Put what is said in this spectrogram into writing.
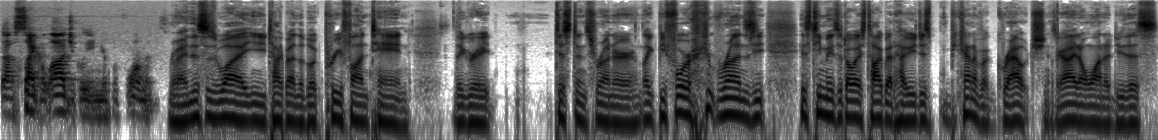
uh, psychologically in your performance. Right. This is why you talk about in the book Prefontaine, the great distance runner. Like before runs, he, his teammates would always talk about how he just be kind of a grouch. He's like, I don't want to do this.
